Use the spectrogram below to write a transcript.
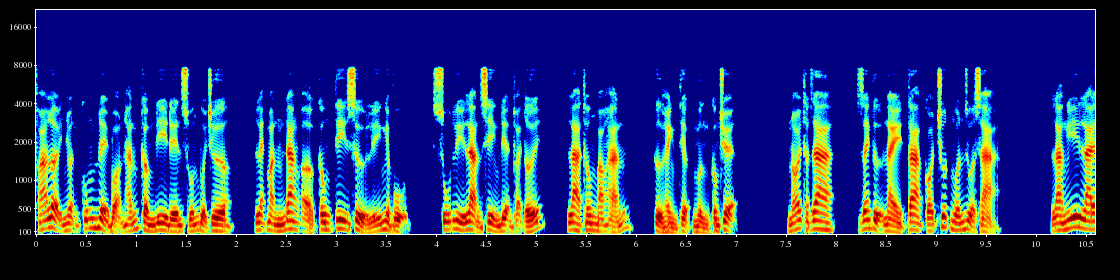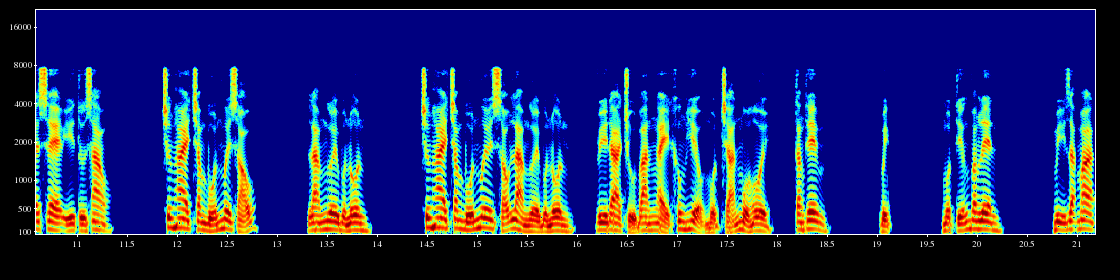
Phá lợi nhuận cũng để bọn hắn cầm đi đến xuống buổi trưa, lẹ mằn đang ở công ty xử lý nghiệp vụ, xú lý lạn xỉn điện thoại tới, là thông báo hắn, cử hành tiệc mừng công chuyện. Nói thật ra, danh tự này ta có chút muốn rủa xả. Là nghĩ lái xe ý tứ sao? chương hai trăm bốn mươi sáu làm người buồn nôn chương hai trăm bốn mươi sáu làm người buồn nôn vì đà chủ ban ngày không hiểu một chán mồ hôi tăng thêm bịch một tiếng vang lên mỹ dạ mạt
